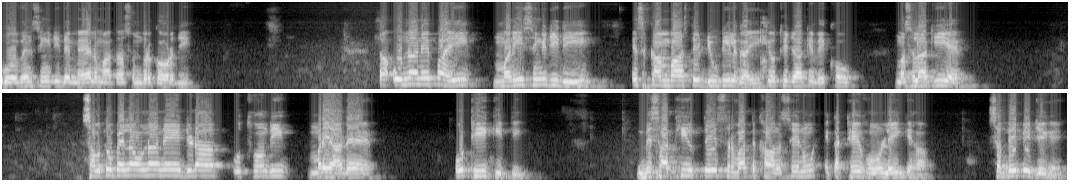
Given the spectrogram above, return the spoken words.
ਗੋਬਿੰਦ ਸਿੰਘ ਜੀ ਦੇ ਮਹਿਲ ਮਾਤਾ ਸੁੰਦਰ ਕੌਰ ਜੀ, ਤਾਂ ਉਹਨਾਂ ਨੇ ਭਾਈ ਮਨੀ ਸਿੰਘ ਜੀ ਦੀ ਇਸ ਕੰਮ ਵਾਸਤੇ ਡਿਊਟੀ ਲਗਾਈ ਕਿ ਉੱਥੇ ਜਾ ਕੇ ਵੇਖੋ ਮਸਲਾ ਕੀ ਹੈ। ਸਭ ਤੋਂ ਪਹਿਲਾਂ ਉਹਨਾਂ ਨੇ ਜਿਹੜਾ ਉੱਥੋਂ ਦੀ ਮਰਿਆਦਾ ਹੈ, ਉਹ ਠੀਕ ਕੀਤੀ। ਵਿਸਾਖੀ ਉੱਤੇ ਸਰਬੱਤ ਖਾਲਸੇ ਨੂੰ ਇਕੱਠੇ ਹੋਣ ਲਈ ਕਿਹਾ। ਸੱਦੇ ਭੇਜੇ ਗਏ।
